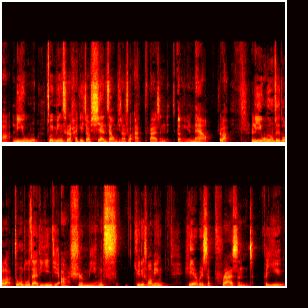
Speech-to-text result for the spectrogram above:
啊，礼物作为名词还可以叫现在，我们经常说 at present 等于 now，是吧？礼物用最多了，重读在第一音节啊，是名词。举例说明，Here is a present for you，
